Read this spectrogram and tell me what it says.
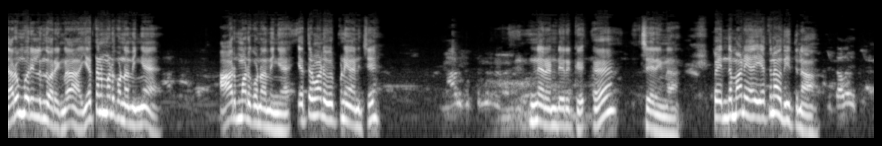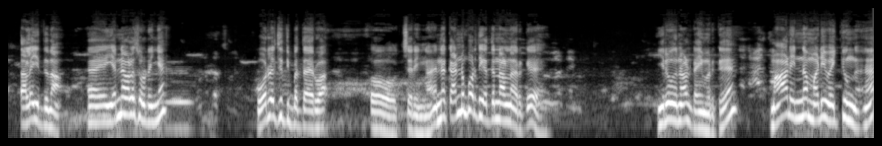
தருமபுரியில இருந்து வரீங்களா? எத்தனை மாடு கொண்டாந்தீங்க? ஆறு மாடு கொண்டாந்தீங்க. எத்தனை மாடு விற்பனை ஆனிச்சு? இன்னும் ரெண்டு இருக்கு. ஆ? சரிங்கண்ணா. இப்போ இந்த மாடு எத்தனாவது ஈத்துண்ணா? தலை ஈத்து தான். என்ன விலை சொல்றீங்க? ஒரு லட்சத்தி பத்தாயிரம் ரூபா. ஓ சரிங்கண்ணா. என்ன கண்ணு போகிறதுக்கு எத்தனை நாள்ண்ணா இருக்கு? இருபது நாள் டைம் இருக்கு. மாடு இன்னும் மடி வைக்குங்க. ஆ?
